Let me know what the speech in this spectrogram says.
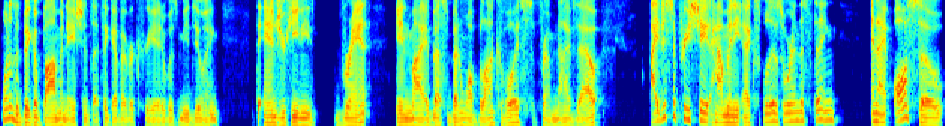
one of the big abominations I think I've ever created was me doing the Andrew Heaney rant in my best Benoit Blanc voice from Knives Out. I just appreciate how many expletives were in this thing. And I also,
